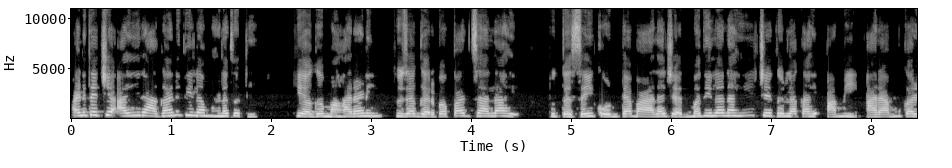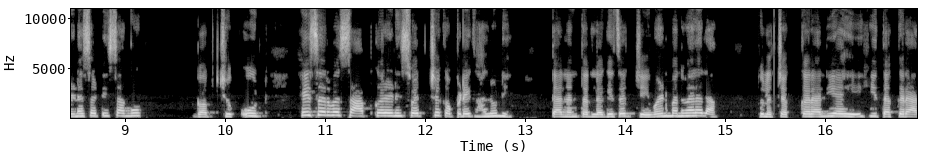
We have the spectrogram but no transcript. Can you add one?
आणि त्याची आई रागाने तिला म्हणत होती की अगं महाराणी तुझा गर्भपात झाला आहे. तू तसंही कोणत्या बाळाला जन्म दिला नाही जे तुला काही आम्ही आराम करण्यासाठी सांगू? गपचूप उठ. हे सर्व साफ कर आणि स्वच्छ कपडे घालून ये. त्यानंतर लगेचच जेवण बनवायला लाग. तुला चक्कर आली आहे ही तक्रार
